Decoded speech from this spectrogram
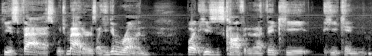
He is fast, which matters. Like he can run, but he's just confident. I think he he can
